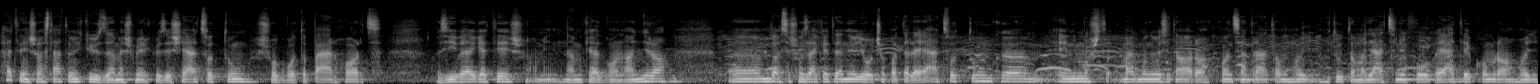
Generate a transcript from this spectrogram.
Hát én is azt látom, hogy küzdelmes mérkőzés játszottunk, sok volt a párharc, az ívelgetés, ami nem kellett volna annyira. De azt is hozzá kell tenni, hogy jó csapat ele játszottunk. Én most megmondom őszintén arra koncentráltam, hogy, hogy tudtam, hogy játszani fogok a játékomra, hogy,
